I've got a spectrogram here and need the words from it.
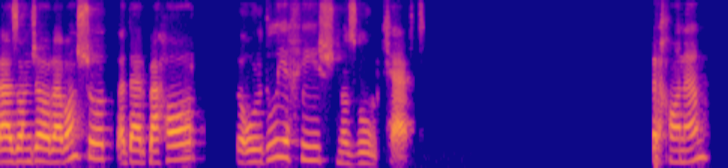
و از آنجا روان شد و در بهار به اردوی خیش نزول کرد. بخوانم.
